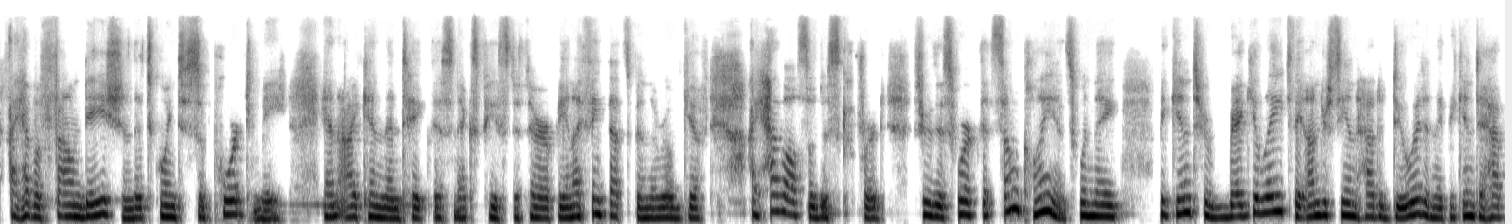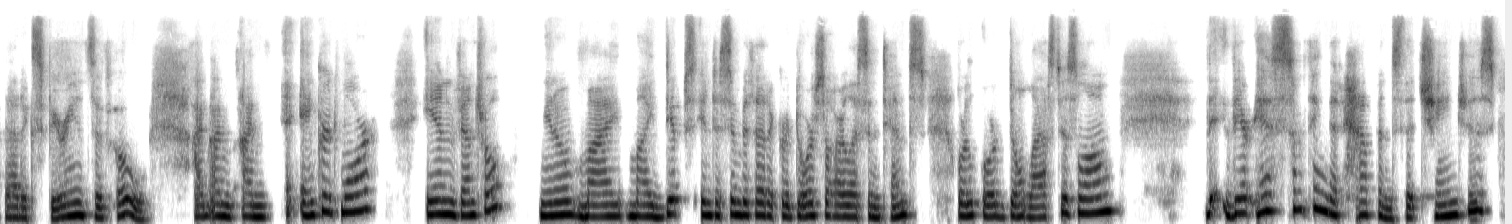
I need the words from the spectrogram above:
I have a foundation that's going to support me, and I can then take this next piece to therapy. And I think that's been the real gift. I have also discovered through this work that some clients, when they begin to regulate, they understand how to do it, and they begin to have that experience of, oh, I'm I'm I'm anchored more in ventral. You know my my dips into sympathetic or dorsal are less intense or or don't last as long. There is something that happens that changes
